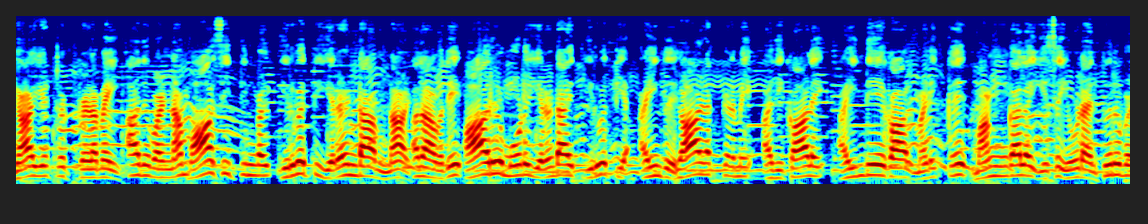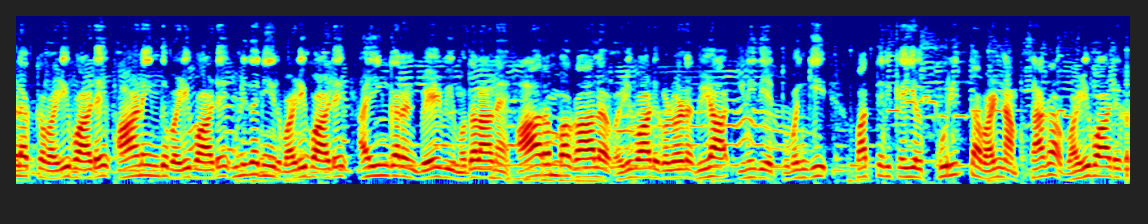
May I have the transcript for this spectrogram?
ஞாயிற்றுக்கிழமை. அது வண்ணம் மாசி திங்கள் இருபத்தி இரண்டாம் நாள். அதாவது ஆறு மூணு இரண்டாயிரத்தி இருபத்தி ஐந்து வியாழக்கிழமை அதிகாலை ஐந்தே கால் மணிக்கு மங்கள இசையுடன் திருவிளக்கு வழிபாடு ஆனைந்து வழிபாடு புனித நீர் வழிபாடு ஐங்கரன் வேள்வி முதலான ஆரம்பகால வழிபாடுகளுடன் விழா இனிதே துவங்கி பத்திரிகையில் குறித்த வண்ணம் சக வழிபாடுகள்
